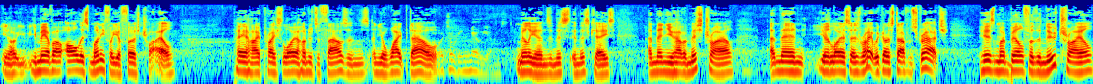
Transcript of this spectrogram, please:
you know, you, you may have all this money for your first trial, pay a high priced lawyer hundreds of thousands, and you're wiped out. We're talking millions. Millions in this in this case, and then you have a mistrial, and then your lawyer says, "Right, we've got to start from scratch. Here's my bill for the new trial,"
